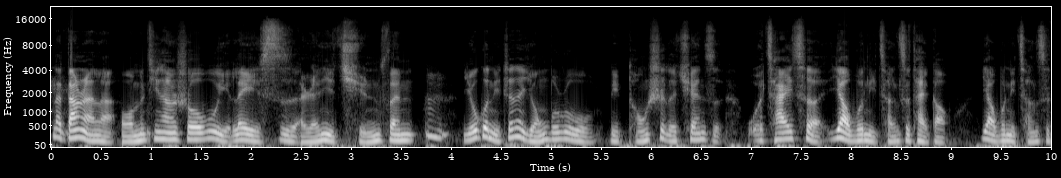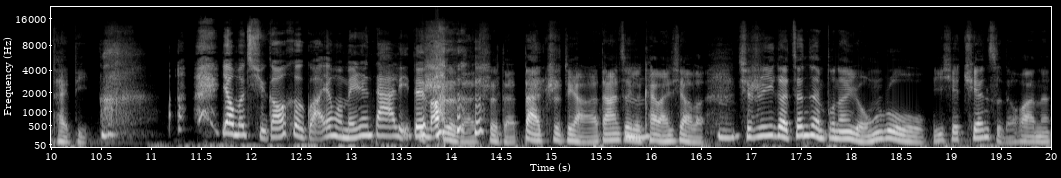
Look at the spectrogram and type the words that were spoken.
那当然了，我们经常说物以类似，人以群分。嗯，如果你真的融不入你同事的圈子，我猜测，要不你层次太高，要不你层次太低。要么曲高和寡，要么没人搭理，对吧？是的，是的，大致这样啊。当然，这个开玩笑了。嗯，其实一个真正不能融入一些圈子的话呢，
